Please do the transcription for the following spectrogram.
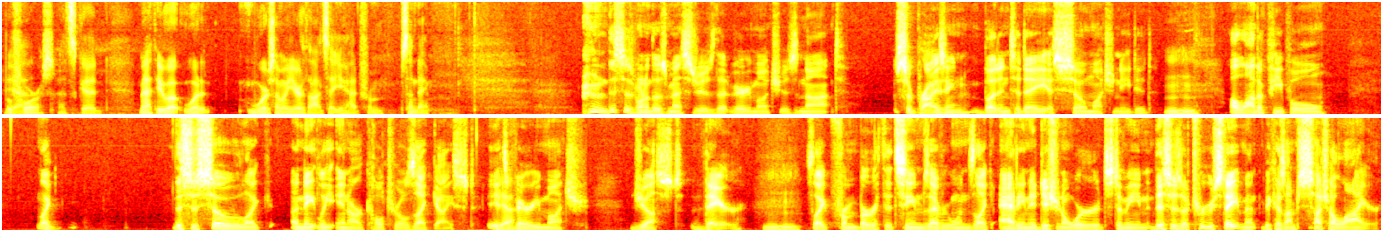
before Yeah, us. That's good. Matthew, what what were some of your thoughts that you had from Sunday? this is one of those messages that very much is not surprising, but in today is so much needed. Mm-hmm. A lot of people, like, this is so like innately in our cultural zeitgeist. It's Yeah. very much just there. Mm-hmm. It's like from birth, it seems everyone's like adding additional words to mean this is a true statement because I'm such a liar.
